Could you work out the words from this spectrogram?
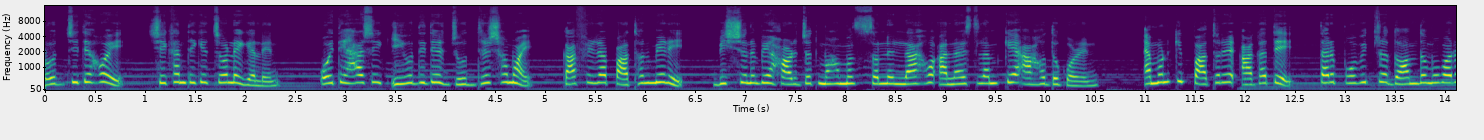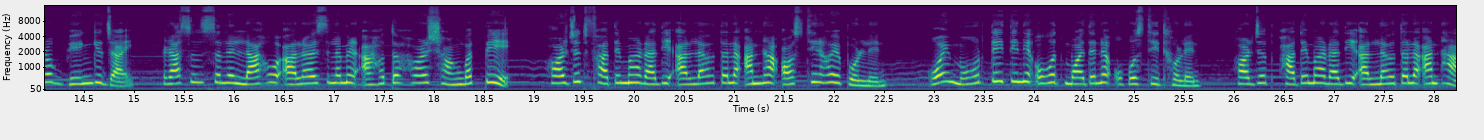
লজ্জিত হয়ে সেখান থেকে চলে গেলেন। ঐতিহাসিক ইহুদিদের যুদ্ধের সময় কাফিররা পাথর মেরে বিশ্বনবী হরজত মোহাম্মদ সাল্লাহ আল্লাহ ইসলামকে আহত করেন। এমনকি পাথরের আঘাতে তার পবিত্র দ্বন্দ্ব মোবারক ভেঙ্গে যায়। রাসুল সাল্লাহ আলাইসলামের আহত হওয়ার সংবাদ পেয়ে হরজত ফাতেমা রাদি আল্লাহ তালা আন্না অস্থির হয়ে পড়লেন। ওই মুহূর্তেই তিনি ওহদ ময়দানে উপস্থিত হলেন। হরজত ফাতেমা রাদি আল্লাহ তালা আনহা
